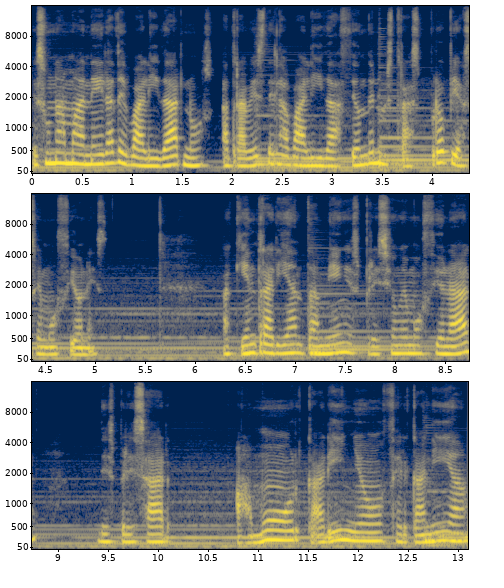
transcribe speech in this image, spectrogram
Es una manera de validarnos a través de la validación de nuestras propias emociones. Aquí entrarían también expresión emocional de expresar amor, cariño, cercanía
